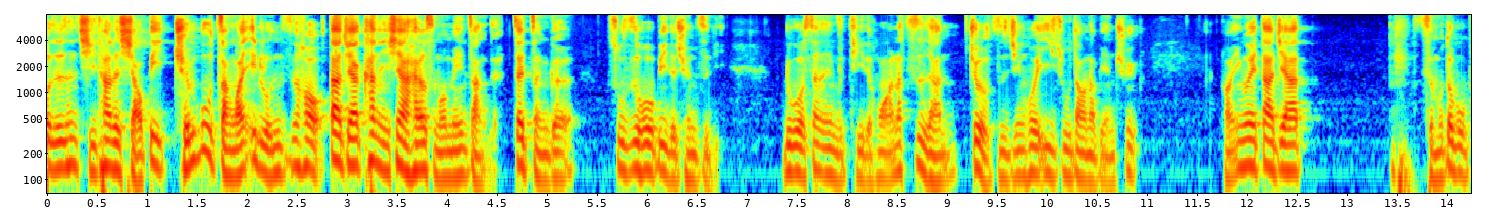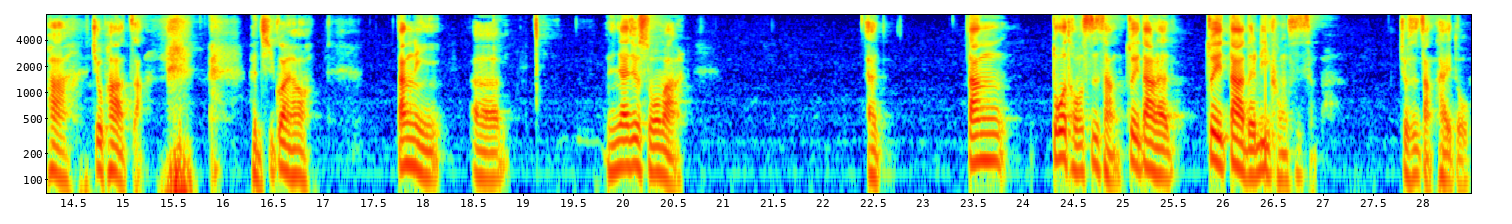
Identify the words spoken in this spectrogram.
或者是其他的小币全部涨完一轮之后，大家看一下还有什么没涨的，在整个数字货币的圈子里，如果上 F T 的话，那自然就有资金会溢出到那边去。好，因为大家什么都不怕，就怕涨，很奇怪哈、哦。当你呃，人家就说嘛，呃，当多头市场最大的最大的利空是什么？就是涨太多。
